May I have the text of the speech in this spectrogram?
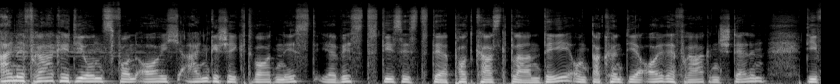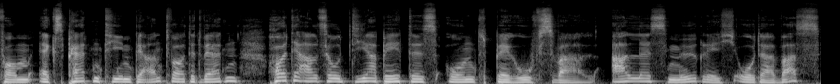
Eine Frage, die uns von euch eingeschickt worden ist. Ihr wisst, dies ist der Podcast Plan D und da könnt ihr eure Fragen stellen, die vom Expertenteam beantwortet werden. Heute also Diabetes und Berufswahl. Alles möglich oder was?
